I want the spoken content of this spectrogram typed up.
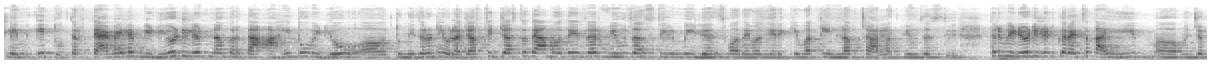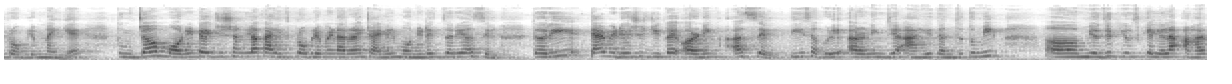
क्लेम येतो तर त्यावेळेला व्हिडिओ डिलीट न करता आहे तो व्हिडिओ तुम्ही जर ठेवला जास्तीत जास्त त्यामध्ये जर व्ह्यूज असतील मिलियन्समध्ये वगैरे किंवा तीन लाख चार लाख व्ह्यूज असतील तर व्हिडिओ डिलीट करायचं काहीही म्हणजे प्रॉब्लेम नाही आहे तुमच्या मॉनिटायझेशनला काहीच प्रॉब्लेम येणार नाही. चॅनल मॉनिटाईज जरी असेल तरी त्या व्हिडिओची जी काही अर्निंग असेल ती सगळी अर्निंग जी आहे त्यांचं तुम्ही म्युझिक यूज केलेला आहात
